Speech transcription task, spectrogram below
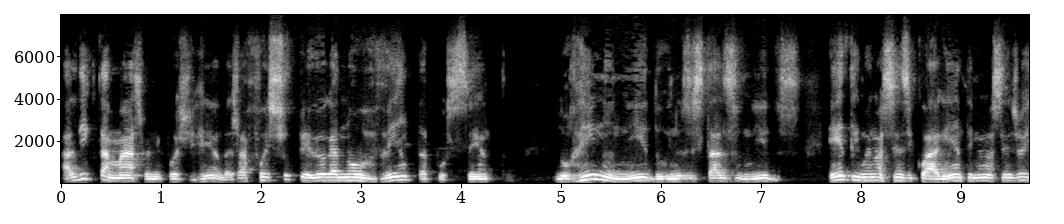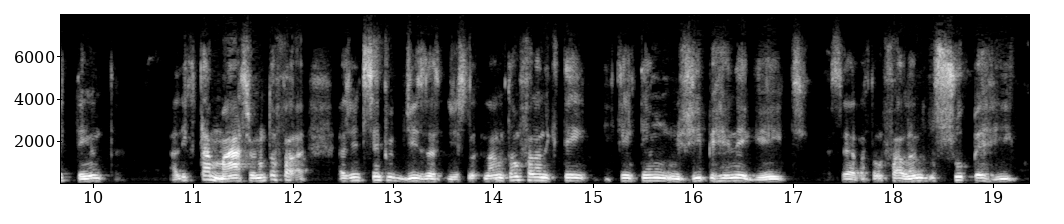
A alíquota máxima do imposto de renda já foi superior a 90% no Reino Unido e nos Estados Unidos entre 1940 e 1980. A alíquota máxima, não falando, a gente sempre diz disso, nós não estamos falando que tem quem tem um Jeep Renegade, certo? nós estamos falando do super rico.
